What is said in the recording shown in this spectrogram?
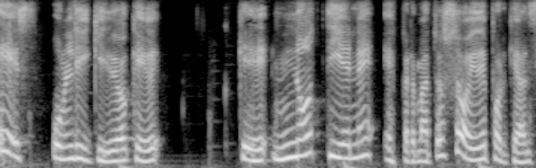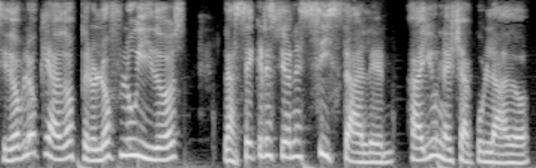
es un líquido que, que no tiene espermatozoides porque han sido bloqueados, pero los fluidos, las secreciones sí salen. Hay un eyaculado.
